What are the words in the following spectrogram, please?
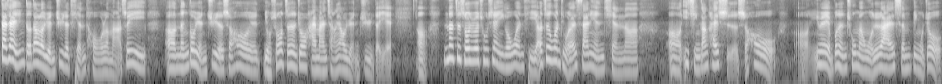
大家已经得到了远距的甜头了嘛，所以呃，能够远距的时候，有时候真的就还蛮常要远距的耶。嗯，那这时候就会出现一个问题，而这个问题我在三年前呢，呃，疫情刚开始的时候，呃，因为也不能出门，我就在生病，我就。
